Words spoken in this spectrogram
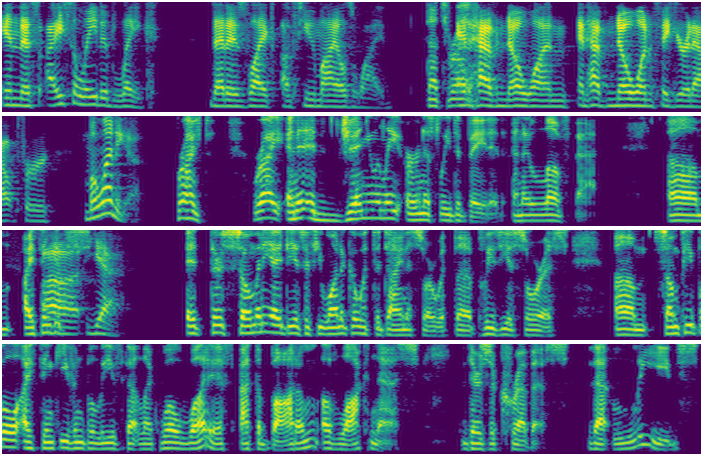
in this isolated lake that is like a few miles wide That's right. and have no one and have no one figure it out for millennia Right, right, and it's genuinely earnestly debated, and I love that. Um, I think uh, it's yeah it. There's so many ideas. If you want to go with the dinosaur, with the plesiosaurus, um, some people I think even believe that like, well, what if at the bottom of Loch Ness there's a crevice that leads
